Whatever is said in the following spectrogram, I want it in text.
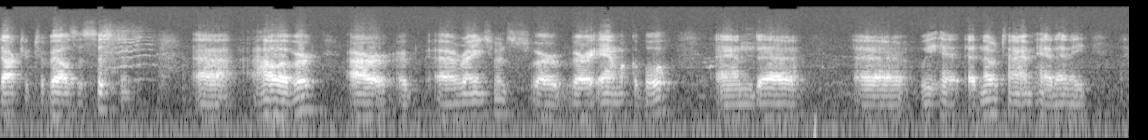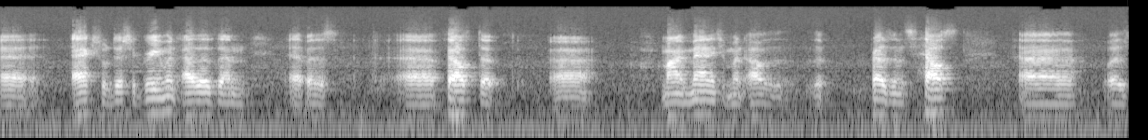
Dr. Travell's assistant. Uh, however, our uh, arrangements were very amicable, and uh, we had at no time had any uh, actual disagreement other than it was uh, felt that uh, my management of the president's health uh, was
